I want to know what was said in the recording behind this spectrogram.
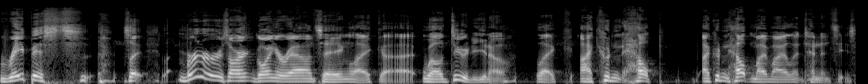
rapists so murderers aren't going around saying like uh, well dude you know like i couldn't help i couldn't help my violent tendencies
